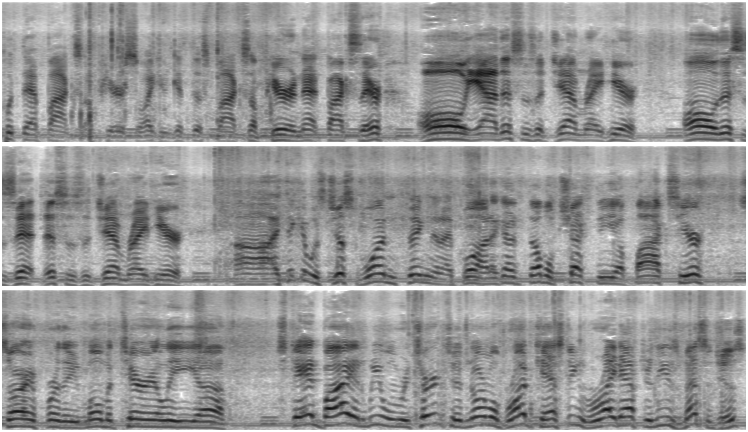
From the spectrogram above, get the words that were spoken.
put that box up here so I can get this box up here and that box there. Oh yeah, this is a gem right here. Oh, this is it. This is a gem right here. Uh, I think it was just one thing that I bought. I gotta double check the uh, box here. Sorry for the momentarily uh, stand by and we will return to normal broadcasting right after these messages.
